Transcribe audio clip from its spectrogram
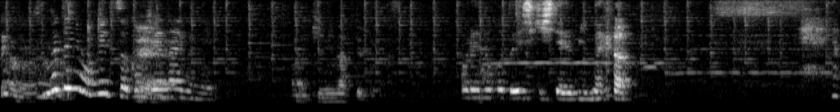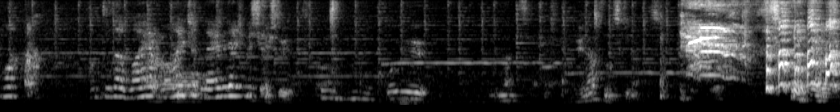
え、うんその手にも見えてたかもしれないのに。うん気になってると思います俺のこと意識してるみんなが。えーでも、あ本当だ、前、前ちょっと悩み出しま意したようんうん。こういう、なんですかね、目立つの好きなんですよ。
